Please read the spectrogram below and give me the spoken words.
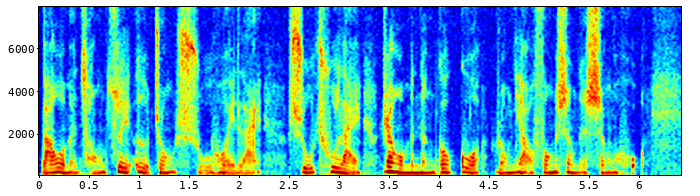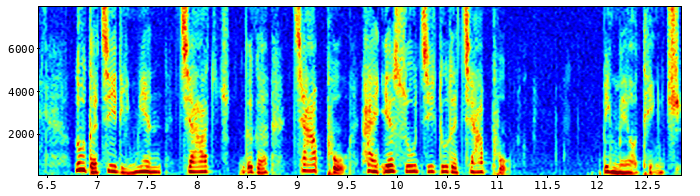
把我们从罪恶中赎回来、赎出来，让我们能够过荣耀丰盛的生活。路德记里面家那个家谱和耶稣基督的家谱并没有停止，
